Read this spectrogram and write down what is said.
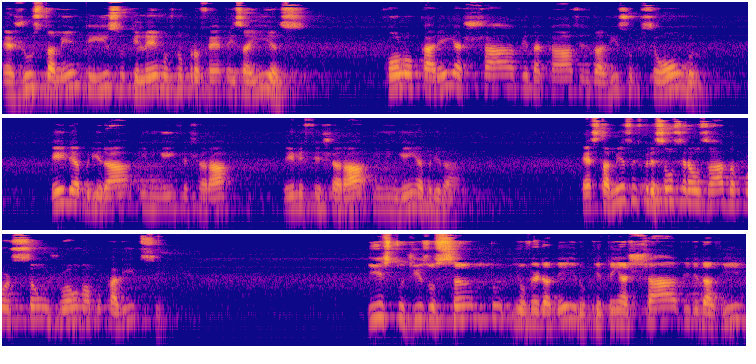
É justamente isso que lemos no profeta Isaías: Colocarei a chave da casa de Davi sobre seu ombro. Ele abrirá e ninguém fechará, ele fechará e ninguém abrirá. Esta mesma expressão será usada por São João no Apocalipse. Isto diz o santo e o verdadeiro, que tem a chave de Davi,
